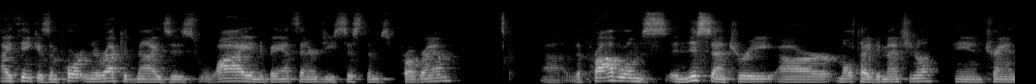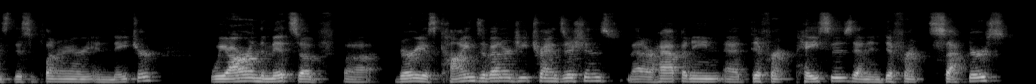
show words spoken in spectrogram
I think is important to recognize is why an advanced energy systems program. Uh, the problems in this century are multidimensional and transdisciplinary in nature. We are in the midst of uh, various kinds of energy transitions that are happening at different paces and in different sectors.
